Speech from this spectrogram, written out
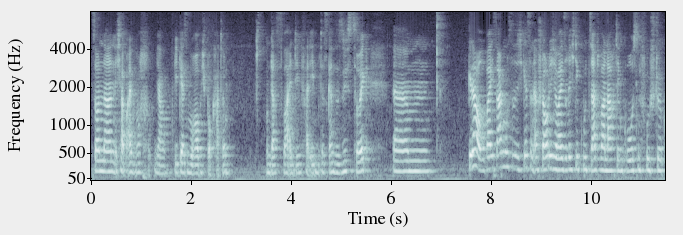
sondern ich habe einfach, ja, gegessen, worauf ich Bock hatte. Und das war in dem Fall eben das ganze Süßzeug. Ähm, Genau, wobei ich sagen muss, dass ich gestern erstaunlicherweise richtig gut satt war nach dem großen Frühstück,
